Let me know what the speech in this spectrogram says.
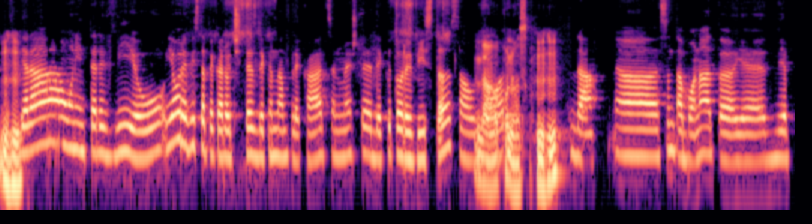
Uh-huh. Era un interviu, e o revistă pe care o citesc de când am plecat, se numește Decât o revistă sau Da, doar. o cunosc. Uh-huh. Da, uh, sunt abonată, e, e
